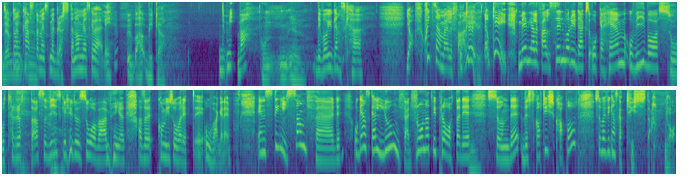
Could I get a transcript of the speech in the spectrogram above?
tyckte Det- hon det- kastade mest med brösten om jag ska vara ärlig. Vilka? Va? Hon, mm, Det var ju ganska... Ja, skitsamma i alla fall. Okej. Okej, Men i alla fall, sen var det dags att åka hem och vi var så trötta så vi skulle då sova med, alltså kommer ju sova rätt eh, ovaggade. En stillsam färd och ganska lugn färd. Från att vi pratade Mm. sönder, the Scottish couple, så var vi ganska tysta. Ja,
